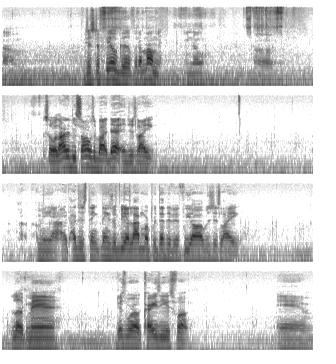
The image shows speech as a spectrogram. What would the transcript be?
um, just to feel good for the moment, you know. Um, so a lot of these songs about that and just like I mean, I, I just think things would be a lot more productive if we all was just like, look, man, this world crazy as fuck and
